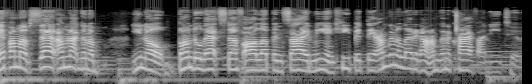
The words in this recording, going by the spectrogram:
if I'm upset, I'm not going to, you know, bundle that stuff all up inside me and keep it there. I'm going to let it out. I'm going to cry if I need to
